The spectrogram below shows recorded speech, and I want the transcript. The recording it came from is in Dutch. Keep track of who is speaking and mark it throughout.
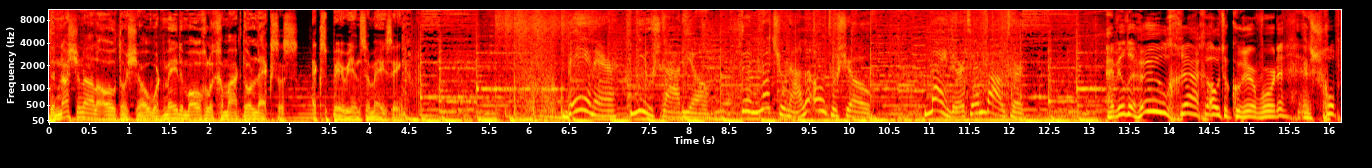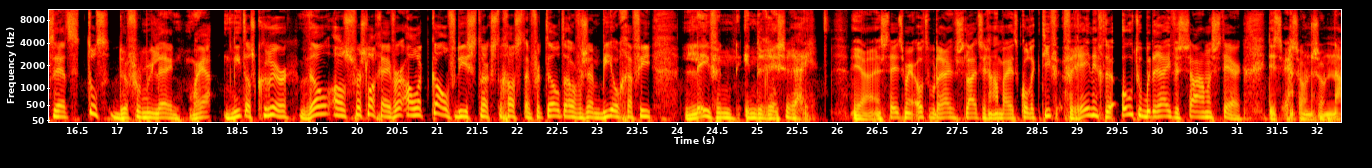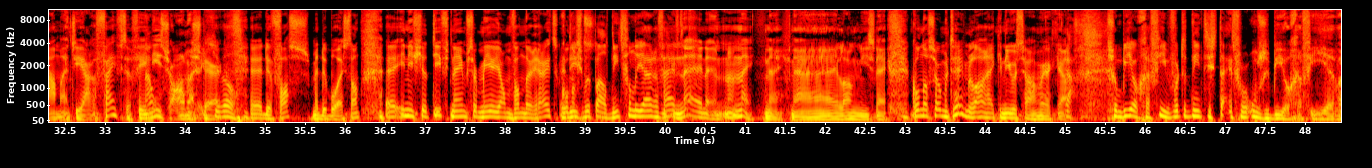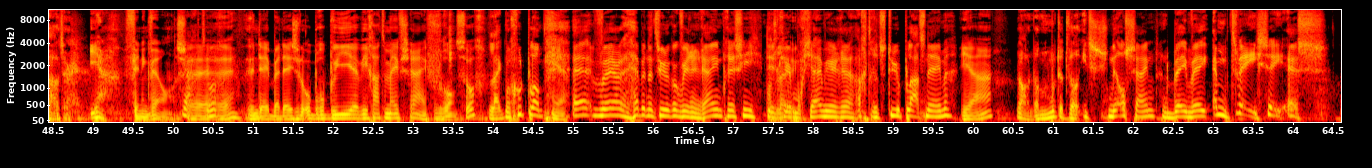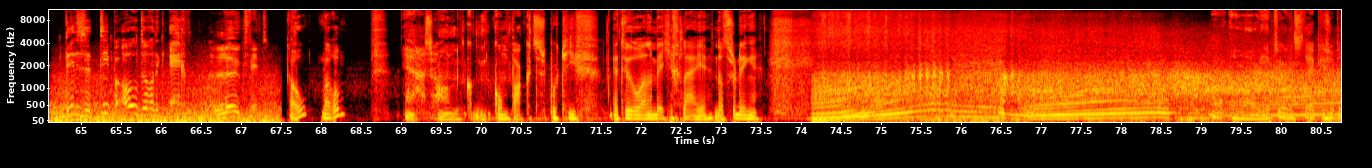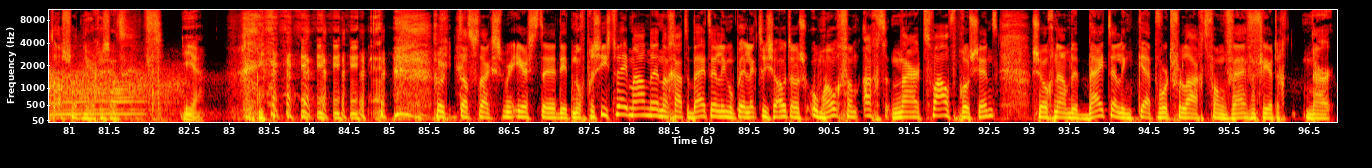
Speaker 1: De Nationale Autoshow wordt mede mogelijk gemaakt door Lexus. Experience amazing.
Speaker 2: BNR Nieuwsradio. De Nationale Autoshow. Meindert en Wouter.
Speaker 3: Hij wilde heel graag autocoureur worden en schopte het tot de Formule 1. Maar ja, niet als coureur, wel als verslaggever. Albert Kalf die is straks de gast en vertelt over zijn biografie Leven in de racerij.
Speaker 4: Ja, en steeds meer autobedrijven sluiten zich aan bij het collectief Verenigde Autobedrijven Samen Sterk. Dit is echt zo'n zo'n naam uit de jaren 50, vind je
Speaker 3: Nou,
Speaker 4: niet? Samen Sterk. Eh, de VAS, met dubbel S dan. Eh, initiatiefneemster Mirjam van der Rijt.
Speaker 3: En die is bepaald niet van de jaren 50.
Speaker 4: Nee, nee, nee, nee, nee, lang niet. Nee. Kon nog zo meteen belangrijke nieuwe samenwerking. Ja.
Speaker 3: Ja, zo'n biografie, wordt het niet eens tijd voor onze biografie, eh, Wouter?
Speaker 4: Ja, vind ik wel. Dus,
Speaker 3: Ja,
Speaker 4: eh,
Speaker 3: toch?
Speaker 4: eh, bij deze de oproep, wie, wie gaat hem even schrijven voor ons, toch?
Speaker 3: Lijkt me een goed plan.
Speaker 4: Ja.
Speaker 3: Eh, we hebben natuurlijk ook weer een rijimpressie. Dit keer mocht jij weer eh, achter het stuur plaatsnemen.
Speaker 4: Ja.
Speaker 3: Nou, dan moet het wel iets snels zijn. De BMW M2 CS.
Speaker 5: Dit is het type auto wat ik echt leuk vind.
Speaker 3: Oh, waarom?
Speaker 4: Ja, zo'n compact, sportief. Het wil wel een beetje glijden, dat soort dingen.
Speaker 3: Oh, je hebt weer wat streepjes op het asfalt neergezet.
Speaker 4: Ja.
Speaker 3: Goed, dat straks. Maar eerst eh, dit nog precies twee maanden. En dan gaat de bijtelling op elektrische auto's omhoog van 8 naar 12 procent. Zogenaamde bijtelling cap wordt verlaagd van 45 naar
